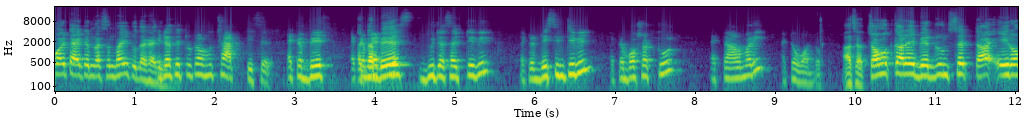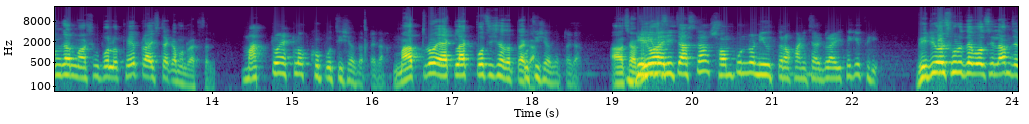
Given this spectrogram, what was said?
কয়টা আইটেম রাখছেন ভাই? একটু দেখাই এটাতে টোটাল হচ্ছে আট পিসের একটা বেড একটা বেড দুইটা সাইড টেবিল একটা ড্রেসিং টেবিল একটা বসার টুল একটা আলমারি একটা ওয়ার্ডরোব আচ্ছা চমৎকার এই বেডরুম সেটটা এই রমজান মাস উপলক্ষে প্রাইসটা কেমন রাখছেন? মাত্র এক লক্ষ পঁচিশ হাজার টাকা। মাত্র এক লাখ পঁচিশ হাজার টাকা? পঁচিশ হাজার টাকা। আচ্ছা ডেলিভারি চার্জটা সম্পূর্ণ নিউত্তরা ফার্নিচার গ্যালারি থেকে ফ্রি ভিডিও শুরুতে বলছিলাম যে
